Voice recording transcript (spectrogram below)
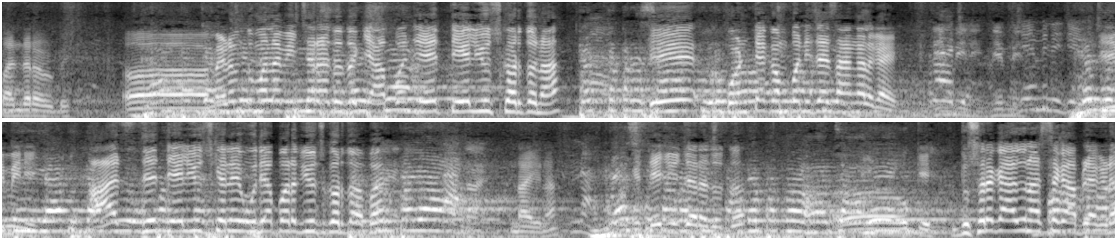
पंधरा रुपये. मॅडम तुम्हाला विचारायचं होतं की आपण जे हे तेल यूज करतो ना ते कोणत्या कंपनीचं आहे सांगाल काय? जेमिनी आज जे तेल यूज केलं उद्या परत यूज करतो आपण? नाही ना? तेच विचारायचं होतं. ओके. दुसरं काय अजून असतं का आपल्याकडं?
